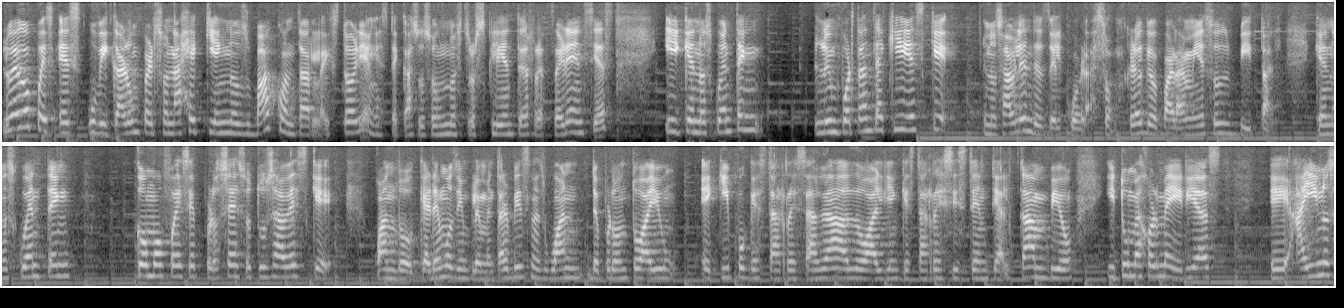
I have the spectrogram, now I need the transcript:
Luego, pues es ubicar un personaje quien nos va a contar la historia, en este caso son nuestros clientes referencias, y que nos cuenten, lo importante aquí es que nos hablen desde el corazón, creo que para mí eso es vital, que nos cuenten cómo fue ese proceso, tú sabes que cuando queremos implementar Business One, de pronto hay un equipo que está rezagado, alguien que está resistente al cambio, y tú mejor me dirías, eh, ahí nos,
